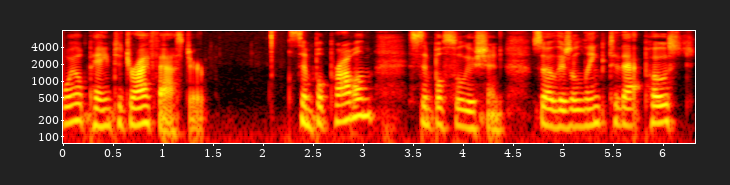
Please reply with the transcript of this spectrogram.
oil paint to dry faster. Simple problem, simple solution. So there's a link to that post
